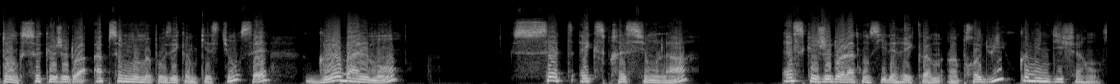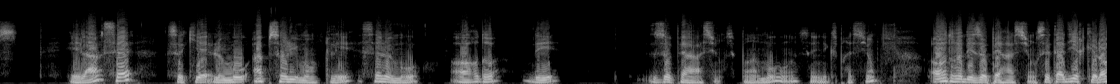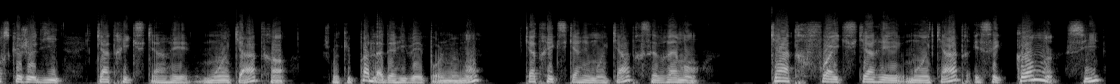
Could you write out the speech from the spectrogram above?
Donc, ce que je dois absolument me poser comme question, c'est globalement, cette expression-là, est-ce que je dois la considérer comme un produit ou comme une différence? Et là, c'est ce qui est le mot absolument clé, c'est le mot ordre des opérations. C'est pas un mot, hein, c'est une expression. Ordre des opérations. C'est-à-dire que lorsque je dis 4x carré moins 4, je m'occupe pas de la dérivée pour le moment. 4x carré moins 4, c'est vraiment 4 fois x carré moins 4, et c'est comme si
